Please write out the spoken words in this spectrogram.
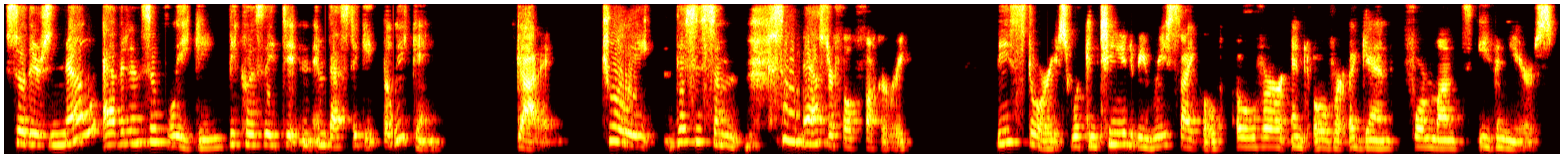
So there's no evidence of leaking because they didn't investigate the leaking. Got it. Truly, this is some, some masterful fuckery. These stories will continue to be recycled over and over again for months, even years.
